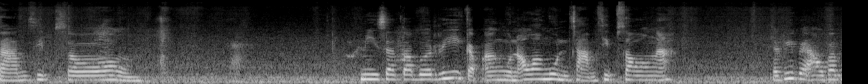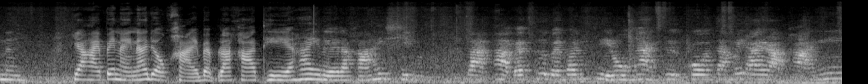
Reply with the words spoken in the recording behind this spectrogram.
สามสิบซอง มีสตรอเบอรี่กับองุ่น เอาองุ่นสามสิบซองนะ เดี๋ยวพี่ไปเอาแป๊บนึง อย่าหายไปไหนนะ เดี๋ยวขายแบบราคาเทให้เลยราคาให้ชิมราคาแบบคือเป็นพันสีโรงงานคือโกจะไม่ได้ราคานี่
